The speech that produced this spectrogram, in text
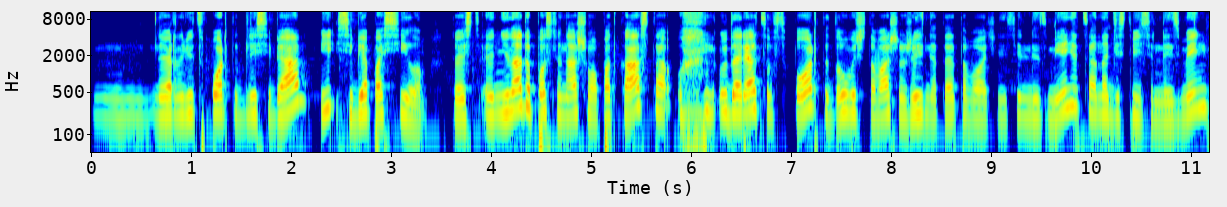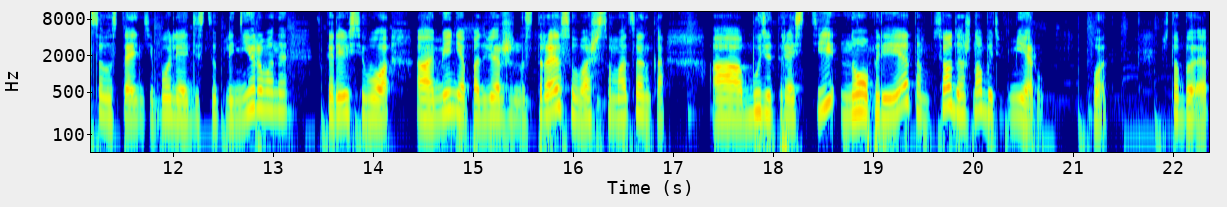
наверное, вид спорта для себя и себе по силам. То есть э, не надо после нашего подкаста ударяться в спорт и думать, что ваша жизнь от этого очень сильно изменится. Она действительно изменится, вы станете более дисциплинированы, скорее всего, а, менее подвержены стрессу, ваша самооценка а, будет расти, но при этом все должно быть в меру. Вот. Чтобы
